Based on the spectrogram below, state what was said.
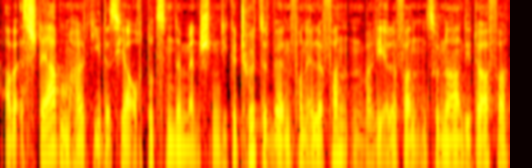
Aber es sterben halt jedes Jahr auch Dutzende Menschen, die getötet werden von Elefanten. Elefanten, weil die Elefanten zu nah an die Dörfer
